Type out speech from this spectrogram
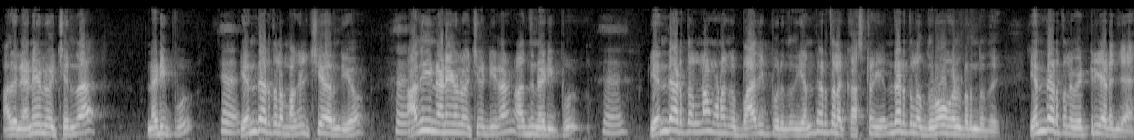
அதை நினைவில் வச்சிருந்தா நடிப்பு. எந்த இடத்துல மகிழ்ச்சியா இருந்தியோ அதையும் நினைவில் வச்சுக்கிட்டீங்கன்னா அது நடிப்பு. எந்த இடத்துலலாம் உனக்கு பாதிப்பு இருந்தது? எந்த இடத்துல கஷ்டம் எந்த இடத்துல துரோகம் இருந்தது? எந்த இடத்துல வெற்றி அடைஞ்ச?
